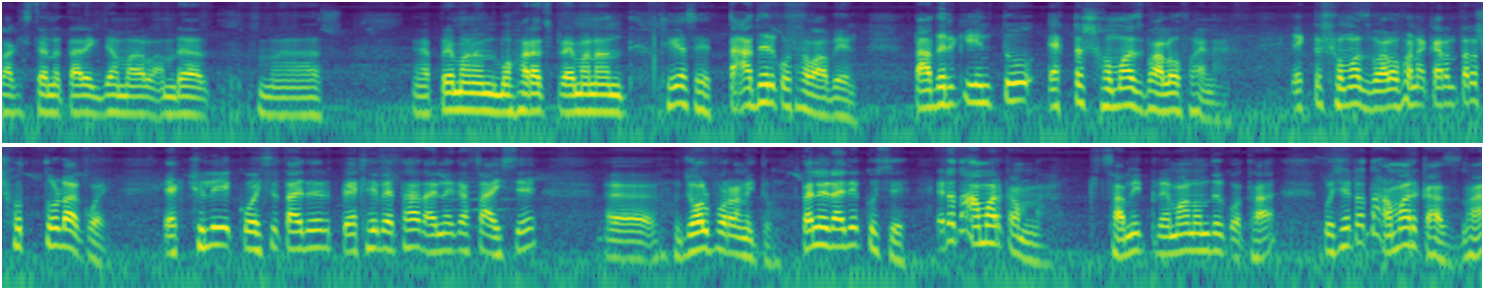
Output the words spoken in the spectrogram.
পাকিস্তানের তারিক জামাল, আমরা প্রেমানন্দ, মহারাজ প্রেমানন্দ, ঠিক আছে? তাদের কথা ভাবেন। তাদের কিন্তু একটা সমাজ ভালো হয় না। একটা সমাজ ভালো হয় না, কারণ তারা সত্যটা কয়। অ্যাকচুয়ালি কইছে তাদের পেটে ব্যথা তাদের কাছে আইসে জল পরানিত। তাই ডাইরেক্ট কইছে, এটা তো আমার কাম না। স্বামী প্রেমানন্দের কথা, কইছে, এটা তো আমার কাজ না,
